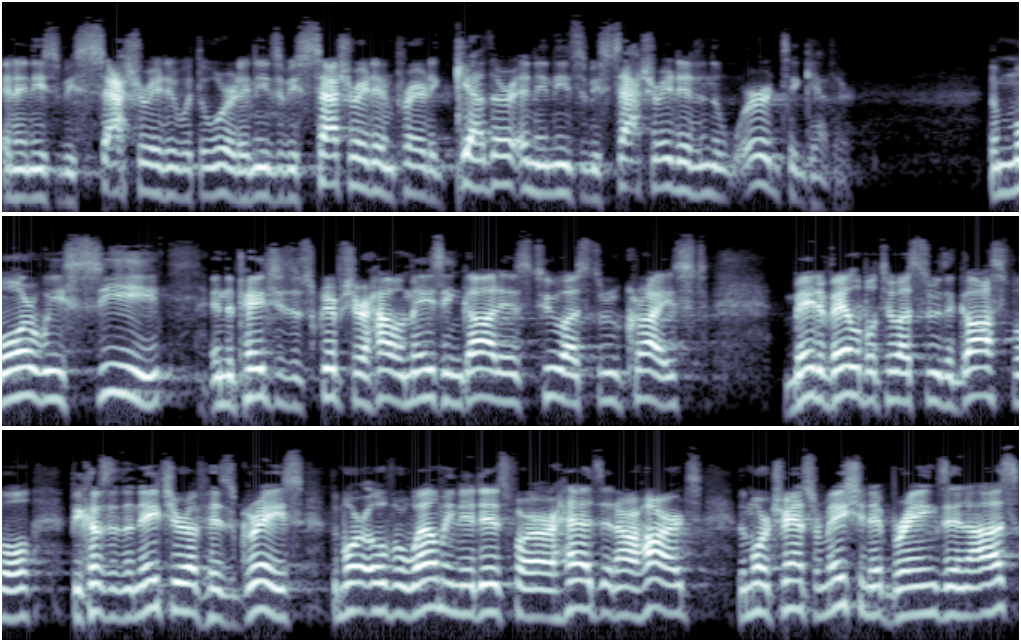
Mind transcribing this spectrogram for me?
and it needs to be saturated with the Word. It needs to be saturated in prayer together, and it needs to be saturated in the Word together. The more we see in the pages of Scripture how amazing God is to us through Christ, made available to us through the gospel because of the nature of his grace, the more overwhelming it is for our heads and our hearts, the more transformation it brings in us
